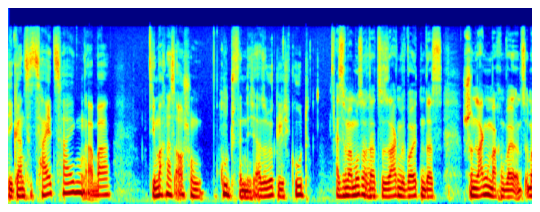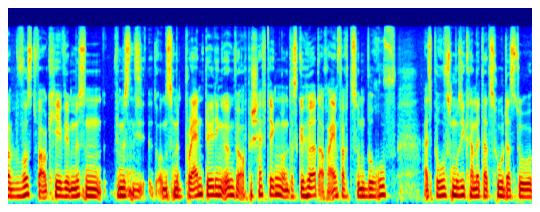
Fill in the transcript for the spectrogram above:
die ganze Zeit zeigen, aber die machen das auch schon gut, finde ich. Also wirklich gut. Also man muss auch ja. dazu sagen, wir wollten das schon lange machen, weil uns immer bewusst war, okay, wir müssen, wir müssen uns mit Brandbuilding irgendwie auch beschäftigen und das gehört auch einfach zum Beruf als Berufsmusiker mit dazu, dass du,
